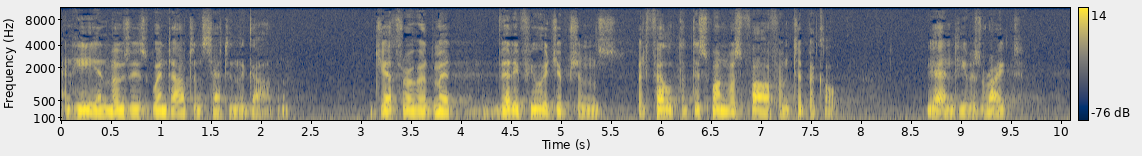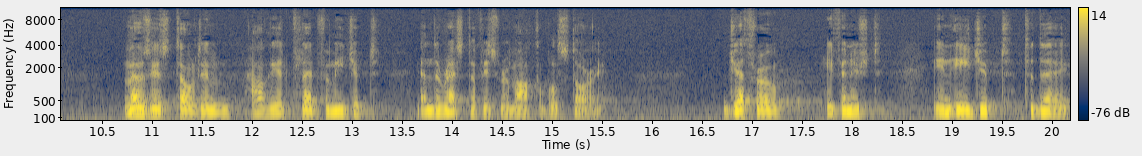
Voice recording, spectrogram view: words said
and he and Moses went out and sat in the garden. Jethro had met very few Egyptians, but felt that this one was far from typical. Yeah, And he was right. Moses told him how he had fled from Egypt and the rest of his remarkable story. Jethro, he finished, in Egypt today,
